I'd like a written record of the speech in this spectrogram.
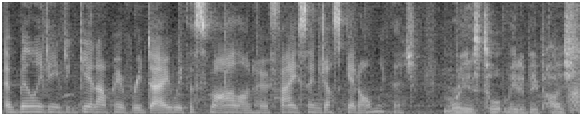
ability to get up every day with a smile on her face and just get on with it. Maree has taught me to be patient.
